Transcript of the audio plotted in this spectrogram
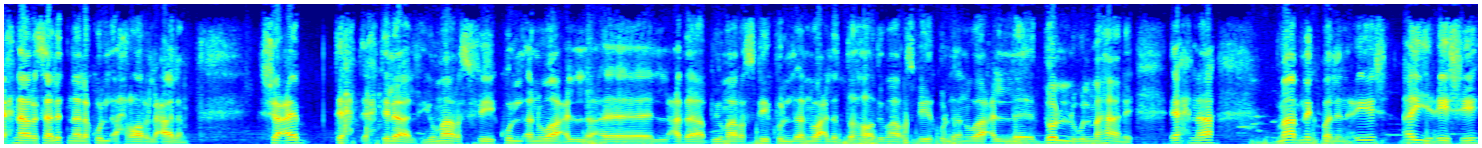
إحنا رسالتنا لكل أحرار العالم. شعب تحت احتلال يمارس فيه كل أنواع العذاب يمارس فيه كل أنواع الاضطهاد يمارس فيه كل أنواع الذل والمهانة. إحنا ما بنقبل نعيش أي عيشة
